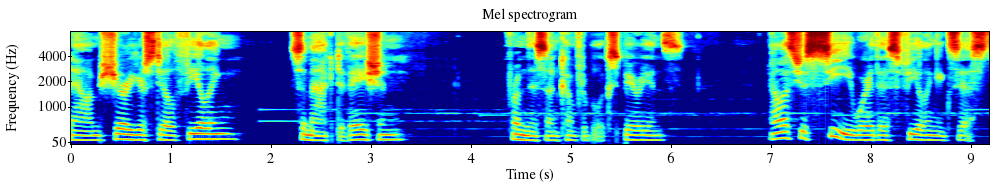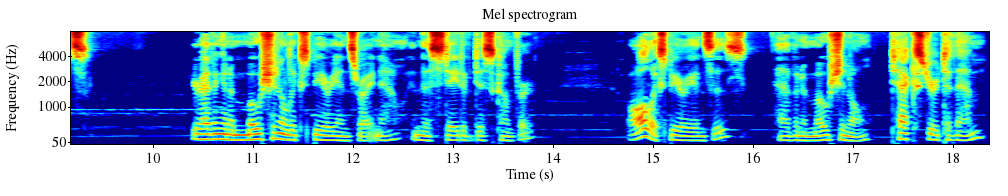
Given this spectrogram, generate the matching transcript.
Now, I'm sure you're still feeling some activation from this uncomfortable experience. Now, let's just see where this feeling exists. You're having an emotional experience right now in this state of discomfort. All experiences have an emotional texture to them.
